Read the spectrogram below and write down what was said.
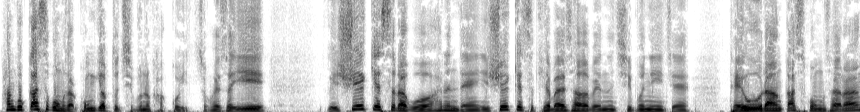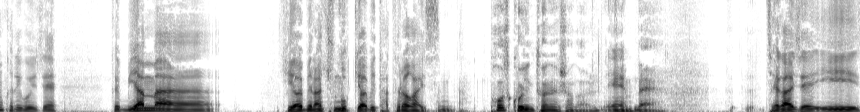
한국가스공사 공기업도 지분을 갖고 있죠. 그래서 이그 슈웨가스라고 하는데 이 슈웨가스 개발 사업에는 지분이 이제 대우랑 가스공사랑 그리고 이제 그 미얀마 기업이랑 중국 기업이 다 들어가 있습니다. 포스코 인터내셔널. 예. 네. 제가 이제 이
